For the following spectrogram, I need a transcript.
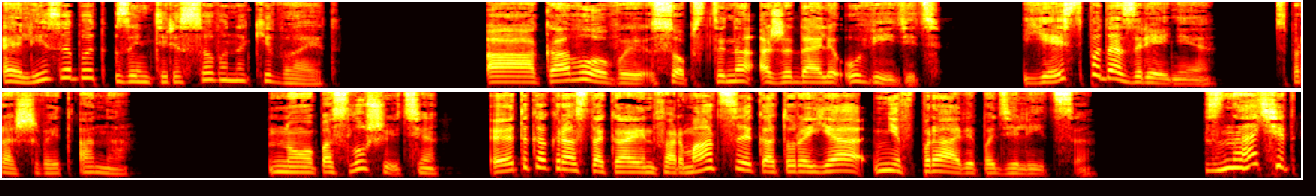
Элизабет заинтересованно кивает. «А кого вы, собственно, ожидали увидеть? Есть подозрения?» — спрашивает она. «Но послушайте, это как раз такая информация, которой я не вправе поделиться». «Значит,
